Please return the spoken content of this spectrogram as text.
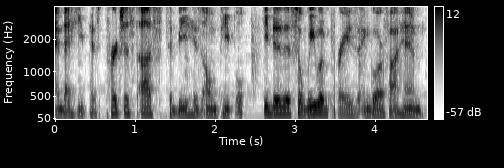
and that he has purchased us to be his own people. He did this so we would praise and glorify him.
